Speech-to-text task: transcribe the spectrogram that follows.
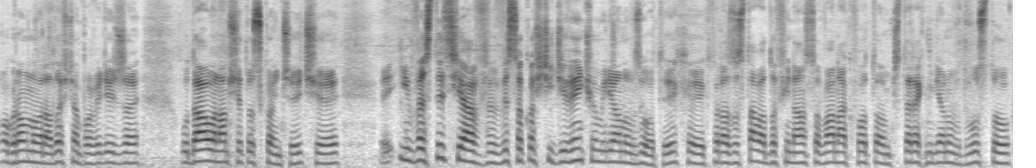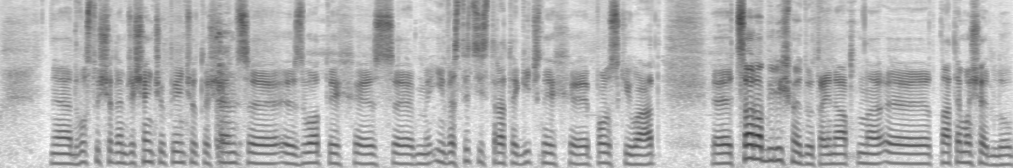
ogromną radością powiedzieć, że udało nam się to skończyć. E, Inwestycja w wysokości 9 milionów złotych, e, która została dofinansowana kwotą 4 milionów 200 e, 275 tysięcy złotych z em, inwestycji strategicznych e, Polski Ład. E, Co robiliśmy tutaj na, na, e, tym osiedlu?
